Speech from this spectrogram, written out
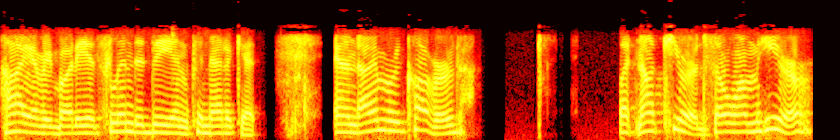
Hi, everybody. It's Linda D in Connecticut. And I'm recovered, but not cured. So I'm here.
